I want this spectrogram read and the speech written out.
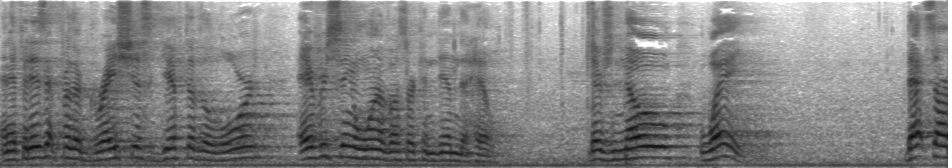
And if it isn't for the gracious gift of the Lord, every single one of us are condemned to hell. There's no way. That's our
